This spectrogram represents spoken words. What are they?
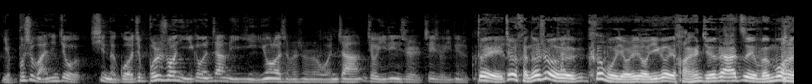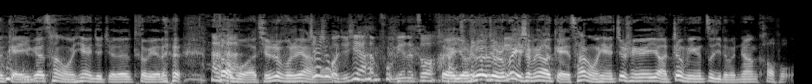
也不是完全就信得过，就不是说你一个文章里引用了什么什么文章，就一定是，这就一定是对，就是很多时候有科普有有一个，好像觉得大家自己文末上给一个参考线，就觉得特别的 靠谱，其实不是这样。这是我觉得现在很普遍的做法。对，有时候就是为什么要给参考线，就是因为要证明自己的文章靠谱，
